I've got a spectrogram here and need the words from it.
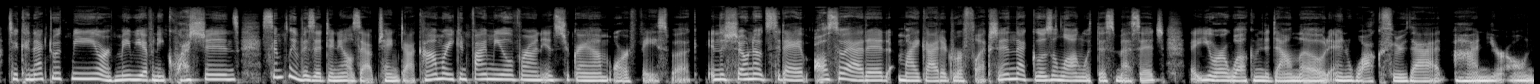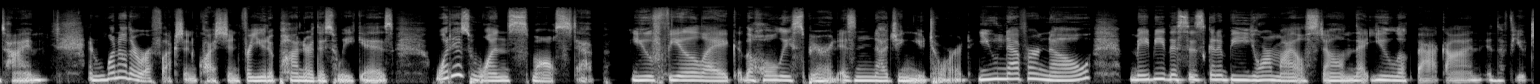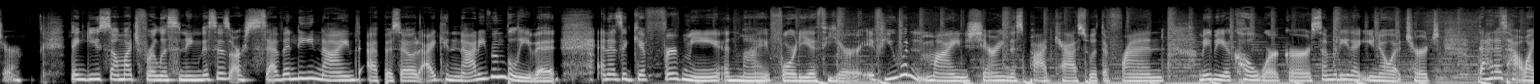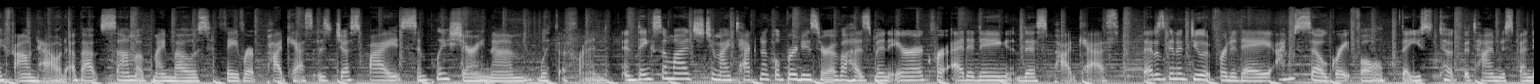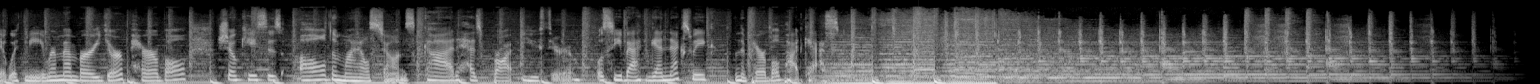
To connect with me, or maybe you have any questions, simply visit daniellezapchenk.com or you can find me over on Instagram or Facebook. In the show notes today, I've also added my guided reflection that goes along with this message that you are welcome to download and walk through that on your own time. And one other reflection question for you to ponder this week is what is one small step you feel like the Holy Spirit is nudging you toward. You never know. Maybe this is going to be your milestone that you look back on in the future. Thank you so much for listening. This is our 79th episode. I cannot even believe it. And as a gift for me in my 40th year, if you wouldn't mind sharing this podcast with a friend, maybe a coworker, somebody that you know at church, that is how I found out about some of my most favorite podcasts is just by simply sharing them with with a friend. And thanks so much to my technical producer of a husband, Eric, for editing this podcast. That is going to do it for today. I'm so grateful that you took the time to spend it with me. Remember, your parable showcases all the milestones God has brought you through. We'll see you back again next week on the Parable Podcast.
